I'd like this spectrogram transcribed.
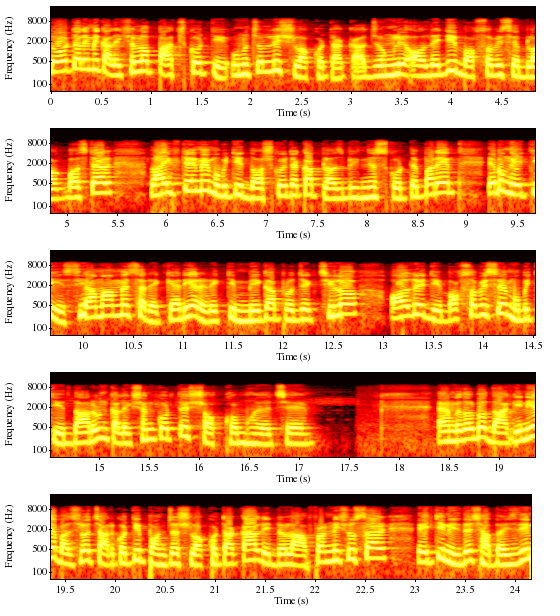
টোটাল এমএ কালেকশন হলো পাঁচ কোটি উনচল্লিশ লক্ষ টাকা। জঙ্গলি অলরেডি বক্স অফিসে ব্লকবাস্টার লাইফ টাইমে মুভিটি দশ কোটি টাকা প্লাস বিজনেস করতে পারে। এবং এটি সিয়াম আহমেদ স্যারের ক্যারিয়ারের একটি মেগা প্রজেক্ট ছিল। অলরেডি বক্স অফিসে মুভিটি দারুণ কালেকশন করতে সক্ষম হয়েছে। এখন কথা বলব, দাগি নিয়ে বাঁচল চার কোটি পঞ্চাশ লক্ষ টাকা। লিড আফরান নিশু স্যার এইটি নিজেদের সাতাইশ দিন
